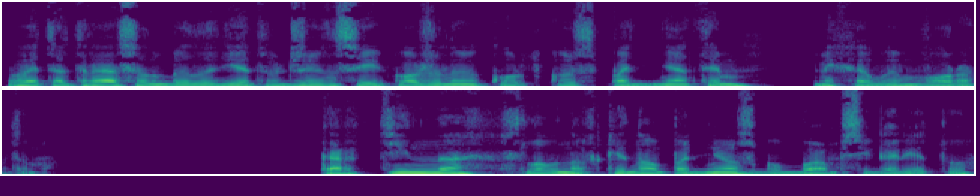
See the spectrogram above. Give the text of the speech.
В этот раз он был одет в джинсы и кожаную куртку с поднятым меховым воротом. Картинно, словно в кино, поднес губам сигарету,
